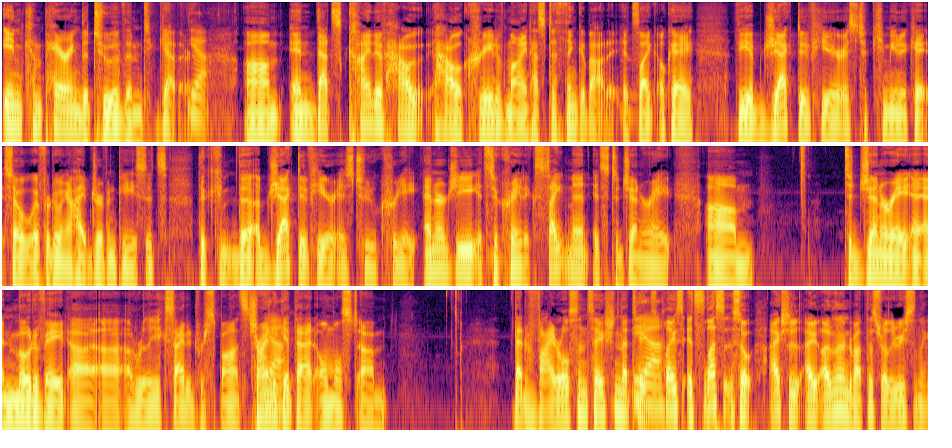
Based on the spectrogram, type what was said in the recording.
in comparing the two of them together Yeah. Um, and that's kind of how how a creative mind has to think about it. It's like, okay, the objective here is to communicate. So if we're doing a hype driven piece, it's the the objective here is to create energy. It's to create excitement. It's to generate. Um, to generate and, and motivate a, a, a really excited response, trying Yeah. to get that almost um, that viral sensation that takes Yeah. place. It's less so. Actually, I, I learned about this really recently.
